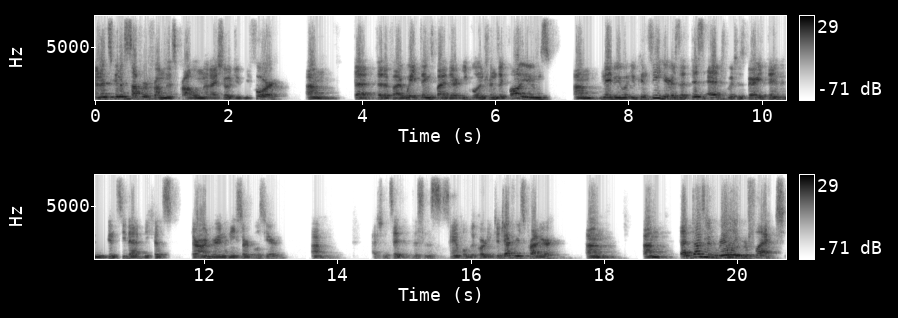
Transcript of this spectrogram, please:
And it's going to suffer from this problem that I showed you before, um, that, that if I weight things by their equal intrinsic volumes, um, maybe what you can see here is that this edge, which is very thin, and you can see that because there aren't very many circles here. Um, I should say that this is sampled according to Jeffreys prior. Um, um, that doesn't really reflect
